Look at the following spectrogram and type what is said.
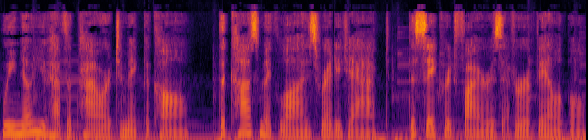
We know you have the power to make the call, the cosmic law is ready to act, the sacred fire is ever available,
